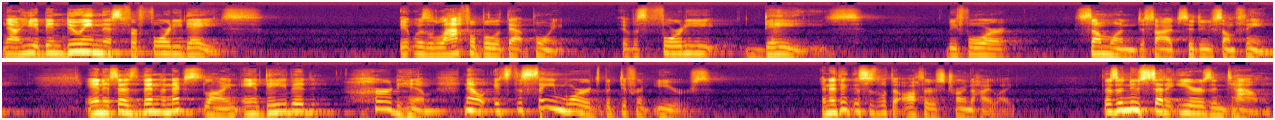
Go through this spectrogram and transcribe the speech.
Now, he had been doing this for 40 days. It was laughable at that point. It was 40 days before someone decides to do something. And it says, then the next line, and David heard him. Now, it's the same words, but different ears. And I think this is what the author is trying to highlight. There's a new set of ears in town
